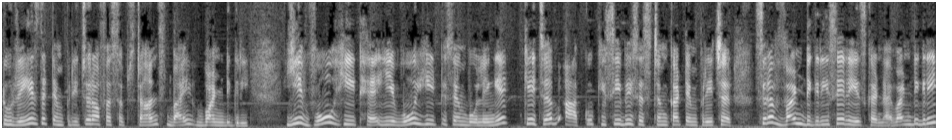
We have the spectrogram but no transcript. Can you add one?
to raise the temperature of a substance by one degree ये वो हीट है, ये वो हीट से हम बोलेंगे कि जब आपको किसी भी सिस्टम का टेम्परेचर सिर्फ़ वन डिग्री से रेज करना है वन डिग्री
